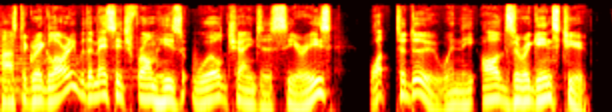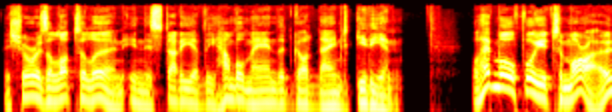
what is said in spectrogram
Pastor Greg Laurie with a message from his World Changers series What to Do When the Odds Are Against You. There sure is a lot to learn in this study of the humble man that God named Gideon. We'll have more for you tomorrow,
